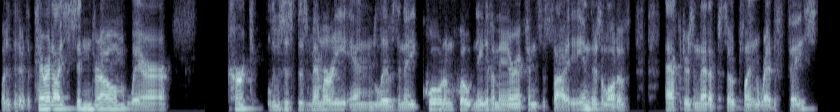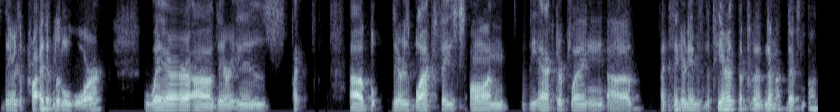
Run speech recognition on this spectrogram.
what is there, the Paradise Syndrome, where Kirk loses his memory and lives in a quote unquote Native American society. And there's a lot of actors in that episode playing red face. There's a private little war where uh, there is uh, there is blackface on the actor playing. Uh, I think her name is Natira. The, no, no, that's not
